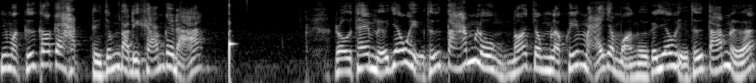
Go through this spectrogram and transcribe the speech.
Nhưng mà cứ có cái hạch thì chúng ta đi khám cái đã. Rồi thêm nữa, dấu hiệu thứ 8 luôn. Nói chung là khuyến mãi cho mọi người cái dấu hiệu thứ 8 nữa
